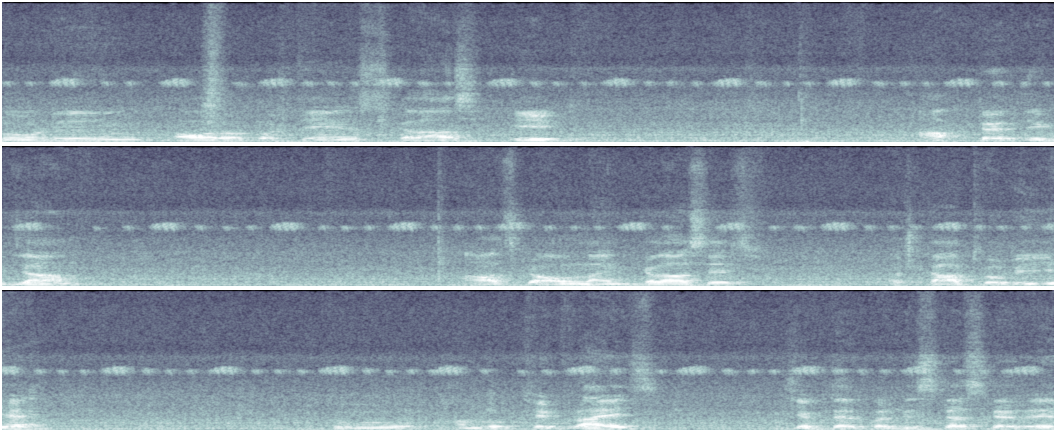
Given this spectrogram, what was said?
मॉर्निंग और students, class 8. After exam, आज का ऑनलाइन क्लासेस स्टार्ट हो गई है। तो हम लोग फेब्राइज चैप्टर पर डिस्कस कर रहे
